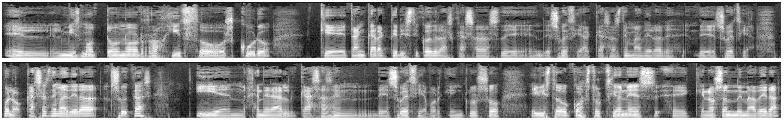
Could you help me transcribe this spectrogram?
el, mismo tono rojizo oscuro que tan característico de las casas de, Suecia, casas de madera de, de, Suecia. Bueno, casas de madera suecas y en general casas de Suecia, porque incluso he visto construcciones eh, que no son de madera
